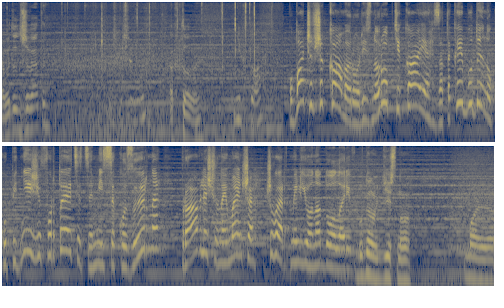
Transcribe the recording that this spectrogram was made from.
А ви тут живете? А хто ви? Ніхто. Побачивши камеру, різнороб тікає. За такий будинок у підніжжі фортеці це місце козирне, правля щонайменше чверть мільйона доларів. Будинок дійсно має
